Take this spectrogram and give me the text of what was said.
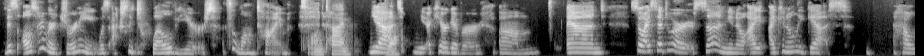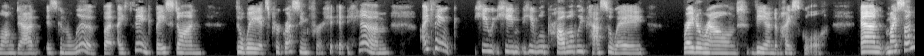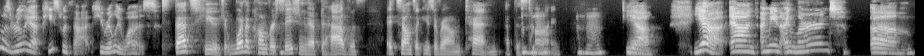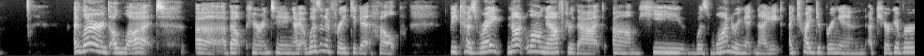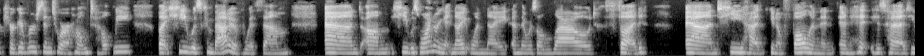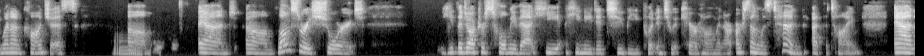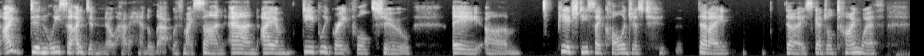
this Alzheimer journey was actually 12 years. That's a long time. It's a long time. Yeah, yeah. to be a caregiver. Um, and so I said to our son, you know, I, I can only guess how long dad is going to live, but I think based on the way it's progressing for him, I think he he he will probably pass away right around the end of high school. And my son was really at peace with that. He really was. That's huge. What a conversation you have to have with it sounds like he's around 10 at this mm-hmm. time. Mm-hmm. Yeah. yeah. Yeah. And I mean, I learned um I learned a lot uh, about parenting. I wasn't afraid to get help because right not long after that um, he was wandering at night. I tried to bring in a caregiver caregivers into our home to help me but he was combative with them. And um, he was wandering at night one night and there was a loud thud and he had you know fallen and, and hit his head. He went unconscious. Mm. um, and um, long story short, he, the doctors told me that he he needed to be put into a care home, and our, our son was ten at the time. And I didn't, Lisa, I didn't know how to handle that with my son. And I am deeply grateful to a um, PhD psychologist that I that I scheduled time with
